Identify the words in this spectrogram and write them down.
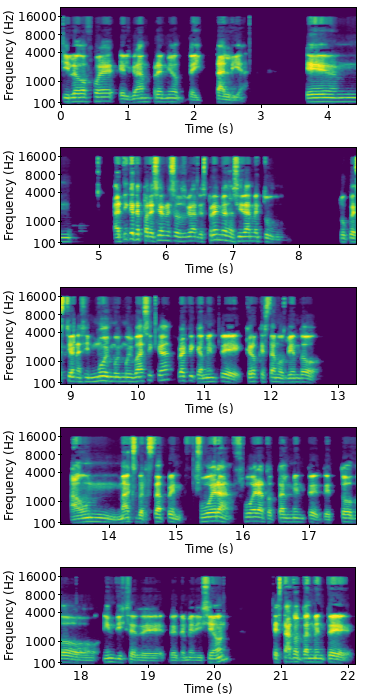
y luego fue el Gran Premio de Italia. Eh, ¿A ti qué te parecieron esos dos grandes premios? Así dame tu, tu cuestión así muy, muy, muy básica. Prácticamente creo que estamos viendo a un Max Verstappen fuera, fuera totalmente de todo índice de, de, de, medición, está totalmente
